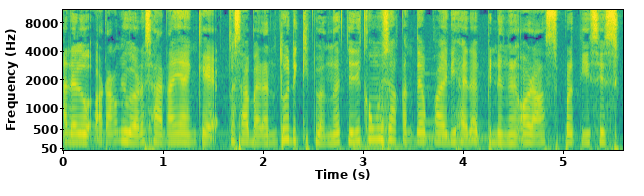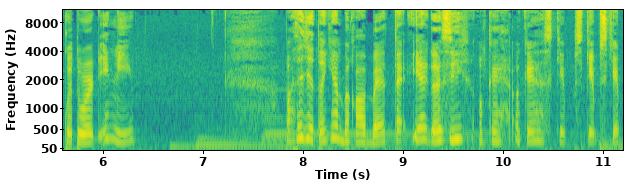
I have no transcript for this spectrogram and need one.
ada orang di luar sana yang kayak kesabaran tuh dikit banget. Jadi kalau misalkan tiap kali dihadapi dengan orang seperti si Squidward ini pasti jatuhnya bakal bete ya gak sih? Oke okay, oke okay, skip skip skip.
